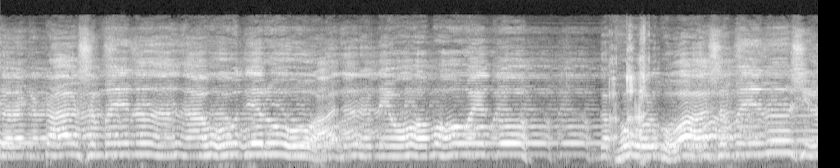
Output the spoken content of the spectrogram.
તરકટા સમય ન આવું દેરું. હાજર ને ઓમો હોય તો. ગફૂર ભુવા સમય ન શિળ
